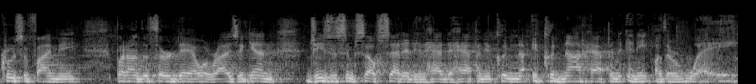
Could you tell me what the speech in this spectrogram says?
crucify me, but on the third day I will rise again. Jesus himself said it, it had to happen. It could not, it could not happen any other way.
